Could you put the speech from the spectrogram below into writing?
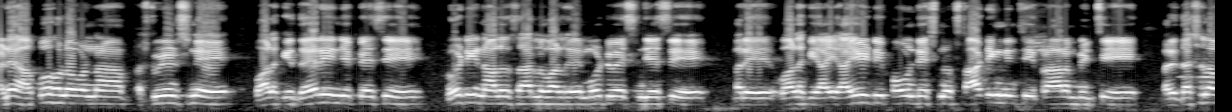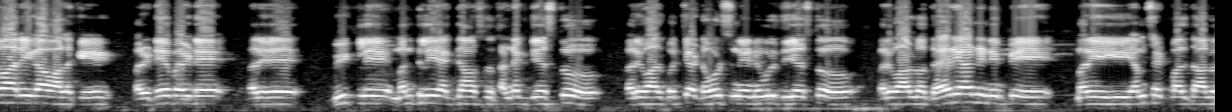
అనే అపోహలో ఉన్న స్టూడెంట్స్ని వాళ్ళకి ధైర్యం చెప్పేసి ఒకటి నాలుగు సార్లు వాళ్ళకి మోటివేషన్ చేసి మరి వాళ్ళకి ఐ ఐఐటి ఫౌండేషన్ స్టార్టింగ్ నుంచి ప్రారంభించి మరి దశల వారీగా వాళ్ళకి మరి డే బై డే మరి వీక్లీ మంత్లీ ఎగ్జామ్స్ కండక్ట్ చేస్తూ మరి వాళ్ళకి వచ్చే డౌట్స్ని నివృత్తి చేస్తూ మరి వాళ్ళు ధైర్యాన్ని నింపి మరి ఈ ఎంసెట్ ఫలితాలు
